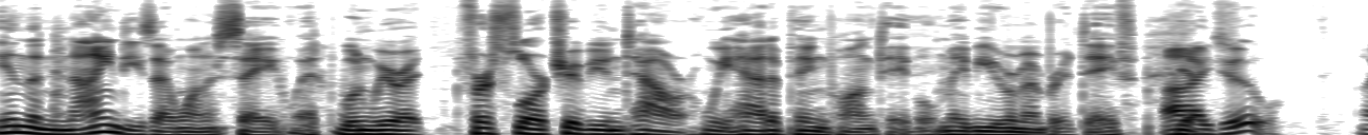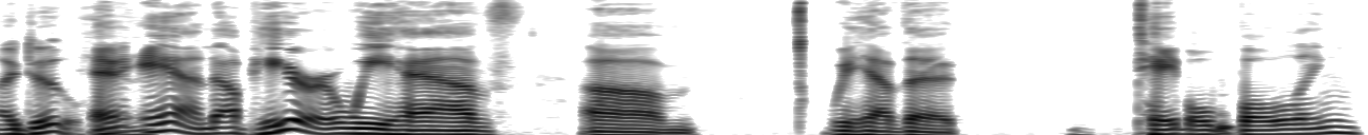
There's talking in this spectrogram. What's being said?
In the 90s, I want to say, at, when we were at First Floor Tribune Tower. We had a ping pong table. Maybe you remember it, Dave. I do. I do. And, and up here we have um, we have the table bowling.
